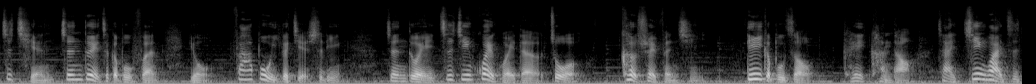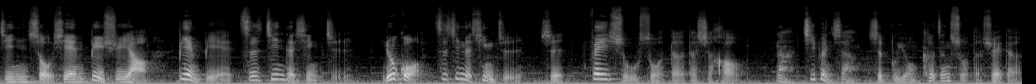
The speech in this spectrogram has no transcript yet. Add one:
之前针对这个部分有发布一个解释令，针对资金汇回的做。课税分析，第一个步骤可以看到，在境外资金首先必须要辨别资金的性质。如果资金的性质是非属所得的时候，那基本上是不用课征所得税的。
